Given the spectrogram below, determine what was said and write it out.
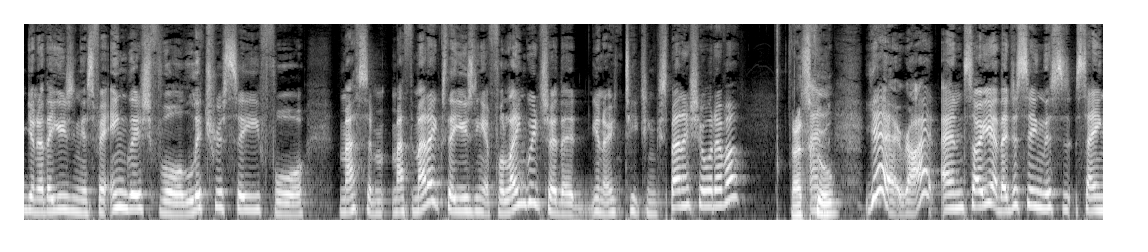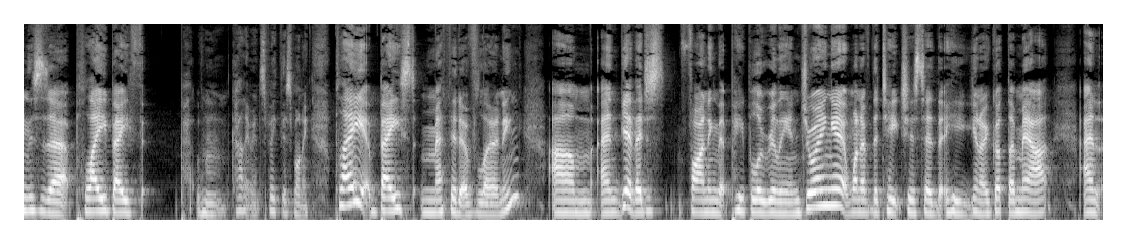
You know, they're using this for English, for literacy, for maths- mathematics. They're using it for language, so they're, you know, teaching Spanish or whatever. That's And- cool. Yeah, right. And so yeah, they're just seeing this, saying this is a play based. Can't even speak this morning. Play based method of learning, um, and yeah, they're just finding that people are really enjoying it. One of the teachers said that he, you know, got them out, and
